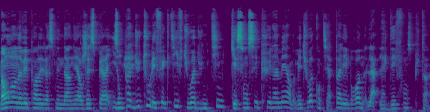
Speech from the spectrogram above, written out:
Bah, on en avait parlé la semaine dernière, j'espérais. Ils ont pas du tout l'effectif, tu vois, d'une team qui est censée puer la merde. Mais tu vois, quand il n'y a pas les Browns, la, la défense, putain.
